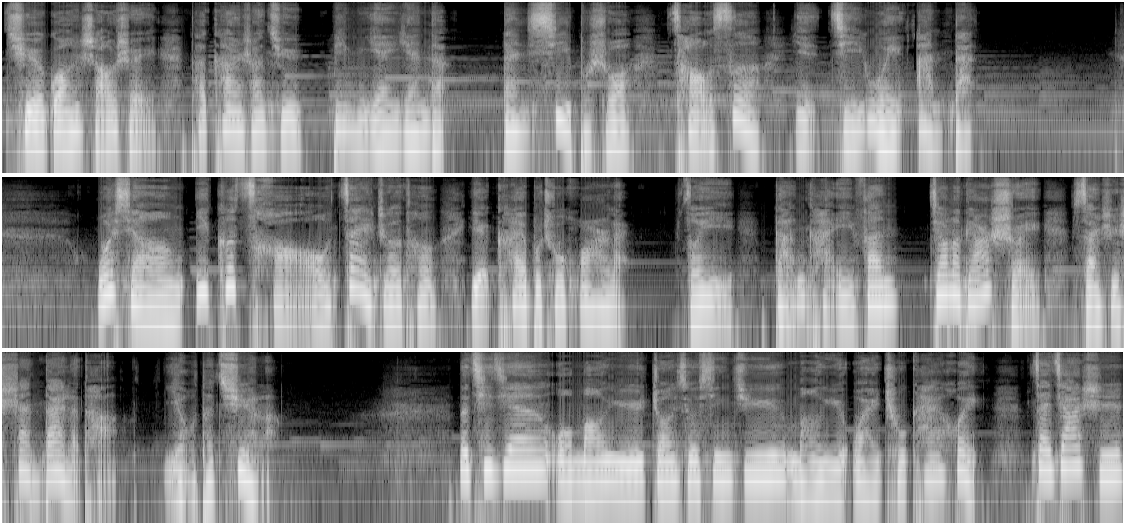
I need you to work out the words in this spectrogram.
缺光少水，它看上去病恹恹的。单细不说，草色也极为暗淡。我想，一棵草再折腾也开不出花来，所以感慨一番，浇了点水，算是善待了它，由它去了。那期间，我忙于装修新居，忙于外出开会，在家时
